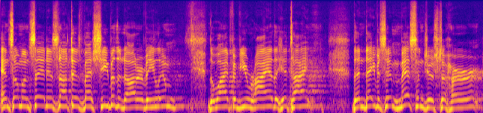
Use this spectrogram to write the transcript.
And someone said, Is not this Bathsheba, the daughter of Eliam, the wife of Uriah the Hittite? Then David sent messengers to her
